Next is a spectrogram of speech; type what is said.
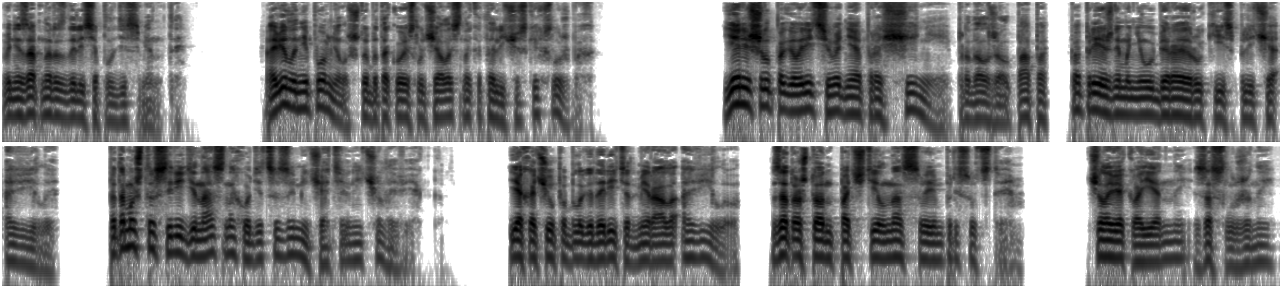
Внезапно раздались аплодисменты. Авила не помнил, чтобы такое случалось на католических службах. «Я решил поговорить сегодня о прощении», — продолжал папа, по-прежнему не убирая руки из плеча Авилы, «потому что среди нас находится замечательный человек. Я хочу поблагодарить адмирала Авилу за то, что он почтил нас своим присутствием. Человек военный, заслуженный,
